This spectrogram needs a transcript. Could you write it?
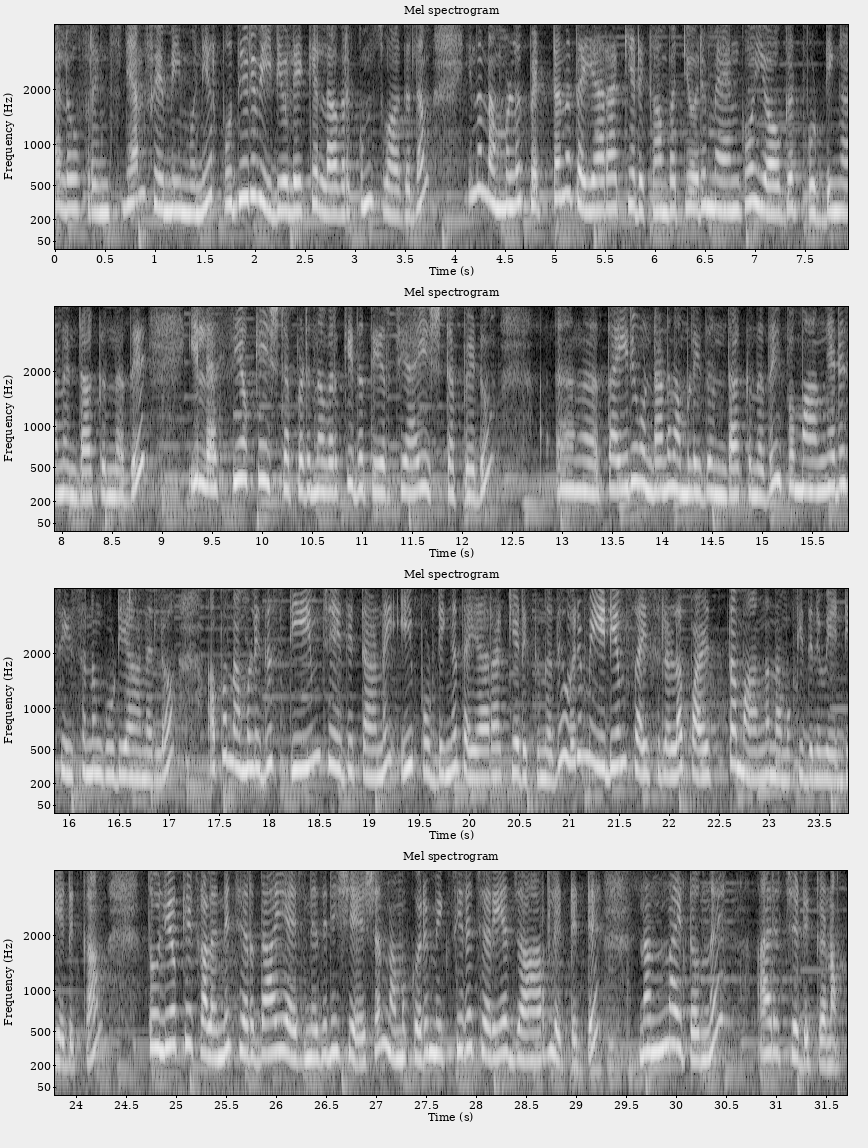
Hello friends ഞാൻ ഫെമി മുനീർ. പുതിയൊരു വീഡിയോയിലേക്ക് എല്ലാവർക്കും സ്വാഗതം. ഇന്ന് നമ്മൾ പെട്ടെന്ന് തയ്യാറാക്കിയെടുക്കാൻ പറ്റിയ ഒരു മാംഗോ യോഗട്ട് പുഡിംഗ് ആണ് ഉണ്ടാക്കുന്നത്. ഈ ലസ്സിയൊക്കെ ഇഷ്ടപ്പെടുന്നവർക്ക് ഇത് തീർച്ചയായും ഇഷ്ടപ്പെടും. തൈര് കൊണ്ടാണ് നമ്മളിത് ഉണ്ടാക്കുന്നത്. ഇപ്പം മാങ്ങയുടെ സീസണും കൂടിയാണല്ലോ. അപ്പോൾ നമ്മളിത് സ്റ്റീം ചെയ്തിട്ടാണ് ഈ പുഡിങ് തയ്യാറാക്കി എടുക്കുന്നത്. ഒരു മീഡിയം സൈസിലുള്ള പഴുത്ത മാങ്ങ നമുക്കിതിന് വേണ്ടി എടുക്കാം. തൊലിയൊക്കെ കളഞ്ഞ് ചെറുതായി അരിഞ്ഞതിന് ശേഷം നമുക്കൊരു മിക്സിയുടെ ചെറിയ ജാറിലിട്ടിട്ട് നന്നായിട്ടൊന്ന് അരച്ചെടുക്കണം.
